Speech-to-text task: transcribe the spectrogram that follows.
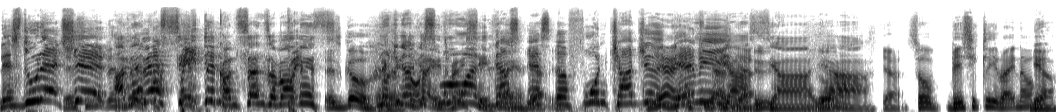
Let's do that Let's shit. do that, Are let's do there safety concerns about this? Let's go. No, like no, a right, it's small very one. safe, That's right? as Yeah, a phone charger. Yeah, damn yeah, it. yeah. Yeah, yeah. Yeah. So basically, right now, Yeah.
